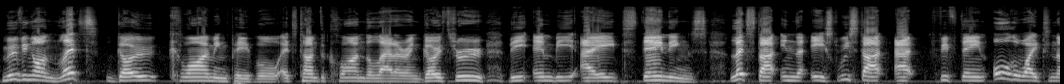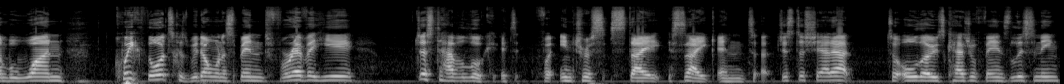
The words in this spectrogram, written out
Moving on, let's go climbing, people. It's time to climb the ladder and go through the NBA standings. Let's start in the East. We start at 15 all the way to number one. Quick thoughts because we don't want to spend forever here. Just to have a look. It's for interest's sake and uh, just a shout out to all those casual fans listening.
